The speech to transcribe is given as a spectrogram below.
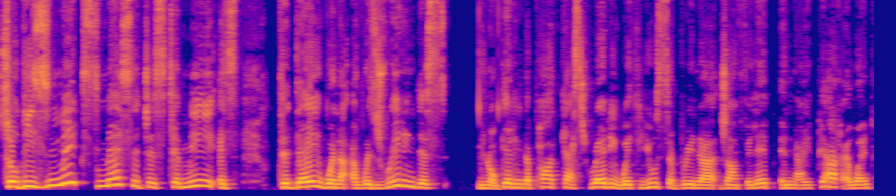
So these mixed messages to me is today when I was reading this, you know, getting the podcast ready with you, Sabrina, Jean-Philippe, and Marie-Pier, I went,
